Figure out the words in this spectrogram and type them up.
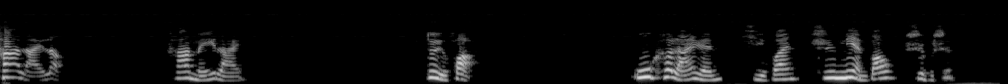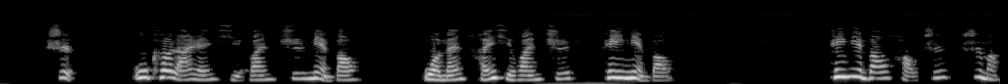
他来了，他没来。对话：乌克兰人喜欢吃面包，是不是？是，乌克兰人喜欢吃面包。我们很喜欢吃黑面包。黑面包好吃，是吗？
